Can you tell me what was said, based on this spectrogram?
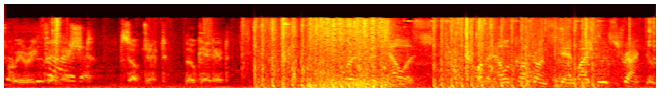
Search query finished. Subject located. President Ellis. Call the helicopter on standby to extract him.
